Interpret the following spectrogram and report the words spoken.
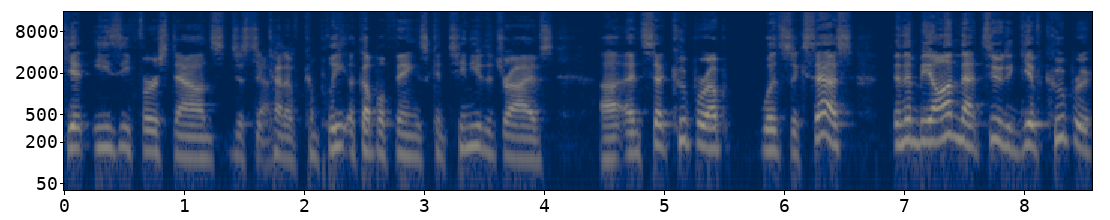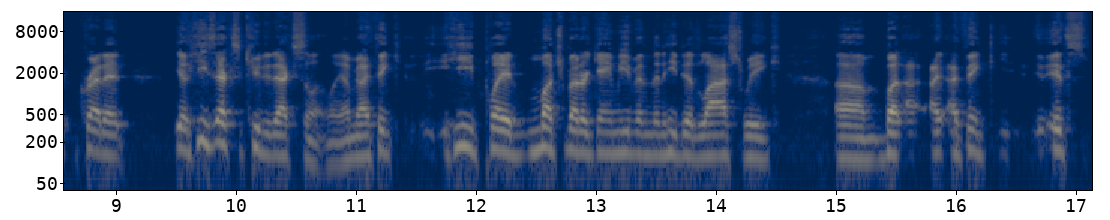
get easy first downs, just to kind of complete a couple things, continue the drives, uh, and set Cooper up with success. And then beyond that, too, to give Cooper credit, you know, he's executed excellently. I mean, I think he played much better game even than he did last week. Um, but I, I think it's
